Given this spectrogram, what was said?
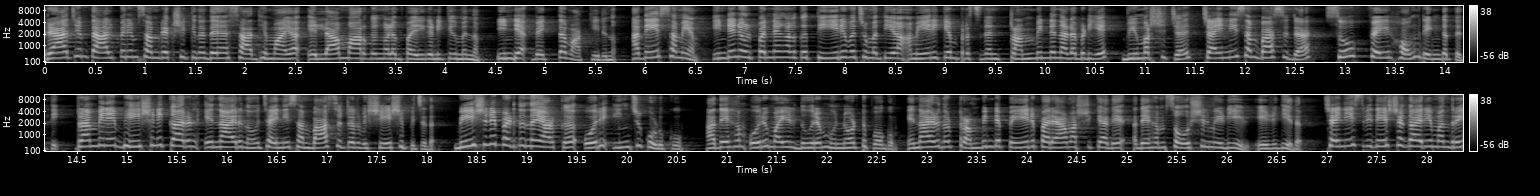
രാജ്യം താൽപര്യം സംരക്ഷിക്കുന്നതിന് സാധ്യമായ എല്ലാ മാർഗങ്ങളും പരിഗണിക്കുമെന്നും ഇന്ത്യ വ്യക്തമാക്കിയിരുന്നു. അതേസമയം ഇന്ത്യൻ ഉൽപ്പന്നങ്ങൾക്ക് തീരുവ ചുമത്തിയ അമേരിക്കൻ പ്രസിഡന്റ് ട്രംപിന്റെ നടപടിയെ വിമർശിച്ച് ചൈനീസ് അംബാസിഡർ സു ഫെയ് ഹോങ് രംഗത്തെത്തി. ട്രംപിനെ ഭീഷണിക്കാരൻ എന്നായിരുന്നു ചൈനീസ് അംബാസിഡർ വിശേഷിപ്പിച്ചത്. ഭീഷണിപ്പെടുത്തുന്നയാൾക്ക് ഒരു ഇഞ്ച് കൊടുക്കൂ. അദ്ദേഹം ഒരു മൈൽ ദൂരം മുന്നോട്ട് പോകും എന്നായിരുന്നു ട്രംപിന്റെ പേര് പരാമർശിക്കാതെ അദ്ദേഹം സോഷ്യൽ മീഡിയയിൽ എഴുതിയത്. ചൈനീസ് വിദേശകാര്യമന്ത്രി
